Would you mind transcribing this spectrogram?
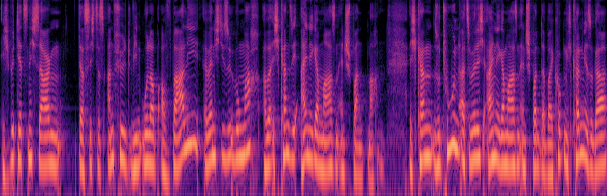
ich würde jetzt nicht sagen, dass sich das anfühlt wie ein Urlaub auf Bali, wenn ich diese Übung mache, aber ich kann sie einigermaßen entspannt machen. Ich kann so tun, als würde ich einigermaßen entspannt dabei gucken. Ich kann mir sogar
